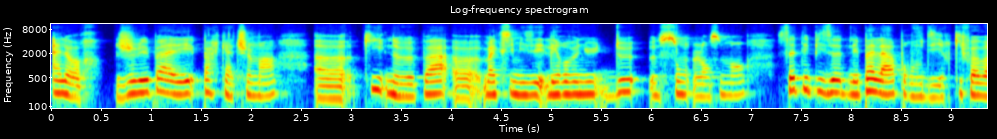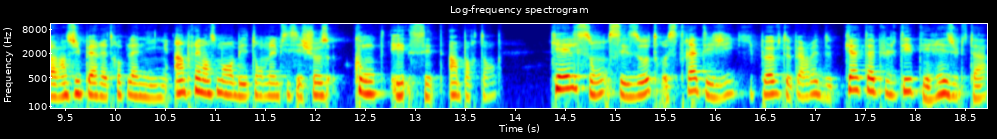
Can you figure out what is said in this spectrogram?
Alors, je vais pas aller par quatre chemins. Euh, qui ne veut pas euh, maximiser les revenus de son lancement Cet épisode n'est pas là pour vous dire qu'il faut avoir un super rétro planning, un pré-lancement en béton, même si ces choses comptent et c'est important. Quelles sont ces autres stratégies qui peuvent te permettre de catapulter tes résultats?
